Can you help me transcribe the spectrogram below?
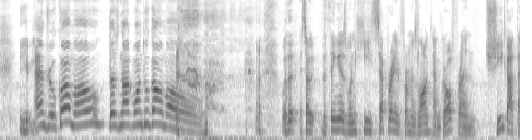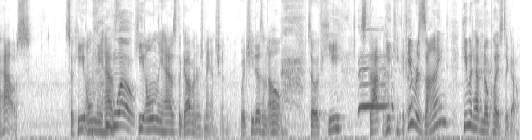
Andrew Cuomo does not want to go mo. well, the, so the thing is, when he separated from his longtime girlfriend, she got the house. So he only has Whoa. he only has the governor's mansion, which he doesn't own. So if he stopped, he if he resigned, he would have no place to go.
